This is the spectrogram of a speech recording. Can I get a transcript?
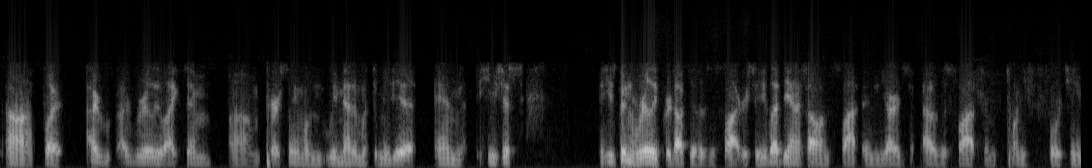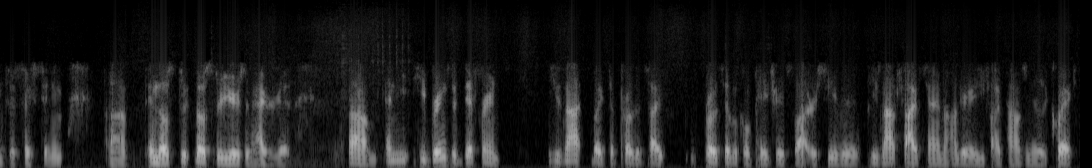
Uh, but I, I really liked him um, personally when we met him with the media and he's just he's been really productive as a slot receiver. He led the NFL in slot in yards out of the slot from 2014 to 16 uh, in those th- those three years in aggregate. Um, and he, he brings a different. He's not like the prototype, prototypical Patriot slot receiver. He's not 5'10", 185 pounds, and really quick.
